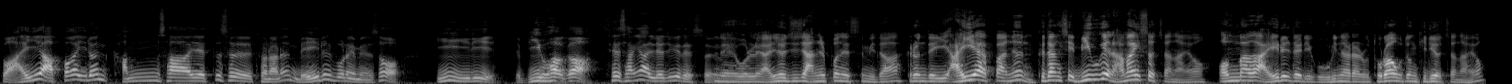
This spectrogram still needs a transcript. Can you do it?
또 아이의 아빠가 이런 감사의 뜻을 전하는 메일을 보내면서 이 일이 미화가 세상에 알려지게 됐어요. 네, 원래 알려지지 않을 뻔했습니다. 그런데 이 아이의 아빠는 그 당시에 미국에 남아 있었잖아요. 엄마가 아이를 데리고 우리나라로 돌아오던 길이었잖아요.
